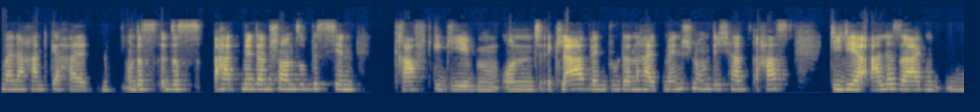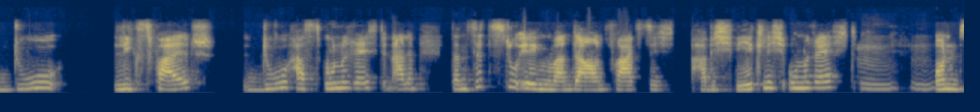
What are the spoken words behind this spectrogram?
Meine Hand gehalten. Und das, das hat mir dann schon so ein bisschen Kraft gegeben. Und klar, wenn du dann halt Menschen um dich hast, die dir alle sagen, du liegst falsch, du hast Unrecht in allem, dann sitzt du irgendwann da und fragst dich, habe ich wirklich Unrecht? mm, Und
